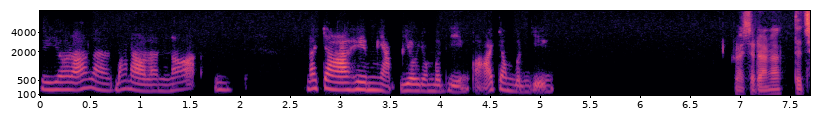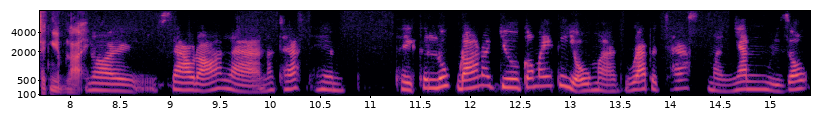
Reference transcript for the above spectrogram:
Khi vô đó là bắt đầu là nó nó cho Hiêm nhập vô trong bệnh viện ở trong bệnh viện. Rồi sau đó nó test xét nghiệm lại. Rồi sau đó là nó test Hiêm thì cái lúc đó nó chưa có mấy cái vụ mà rapid test mà nhanh result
